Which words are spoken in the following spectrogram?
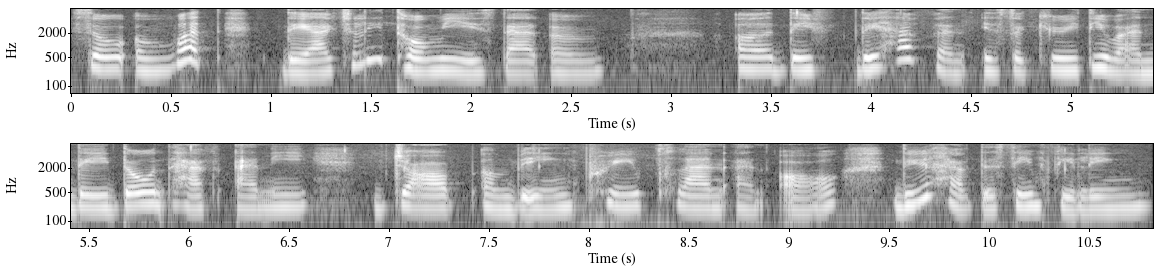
So um, what they actually told me is that um, uh, they they have an insecurity when they don't have any job um being pre-planned and all. Do you have the same feeling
